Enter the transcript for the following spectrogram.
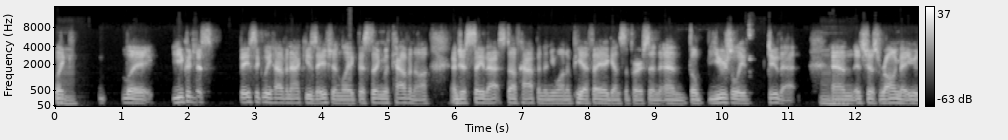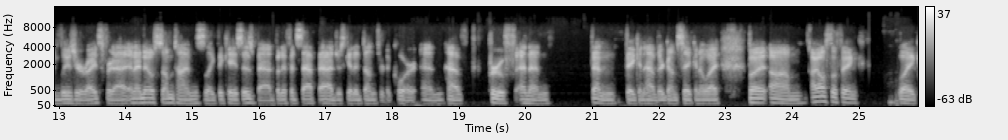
Like Mhm. like you could just basically have an accusation like this thing with Kavanaugh and just say that stuff happened and you want a PFA against the person and they'll usually do that Mhm. and it's just wrong that you would lose your rights for that and i know sometimes like the case is bad but if it's that bad just get it done through the court and have proof and then then they can have their guns taken away but um i also think like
